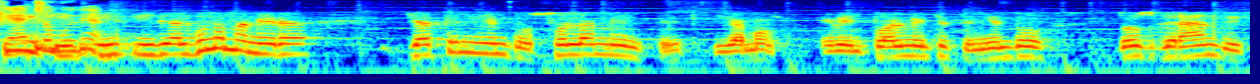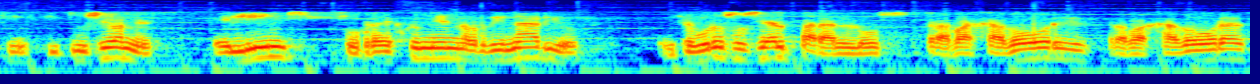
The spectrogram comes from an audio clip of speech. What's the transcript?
y, de alguna manera, ya teniendo solamente, digamos, eventualmente teniendo dos grandes instituciones, el IMSS, su régimen ordinario, el Seguro Social para los trabajadores, trabajadoras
